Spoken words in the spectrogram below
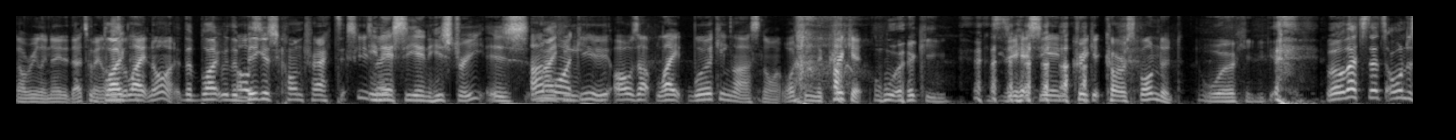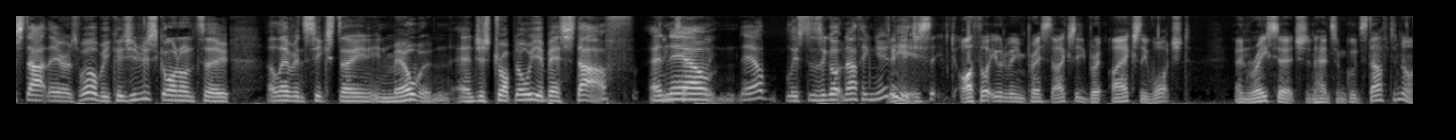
I really needed that. It's been it bloke- was a late night. The bloke with the I was- biggest contract Excuse in me. SEN history is Unlike making, you, I was up late working last night watching the cricket. working, the SEN cricket correspondent. working. well, that's that's. I want to start there as well because you've just gone on to eleven sixteen in Melbourne and just dropped all your best stuff, and now now listeners have got nothing new to hear. see, I thought you would have been impressed. I actually, I actually watched and researched and had some good stuff, didn't I?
